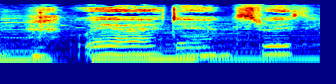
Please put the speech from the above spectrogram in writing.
the way I danced with you.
